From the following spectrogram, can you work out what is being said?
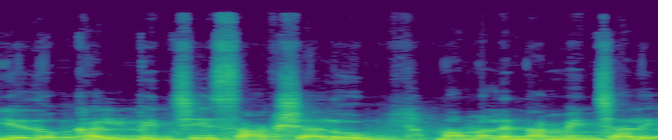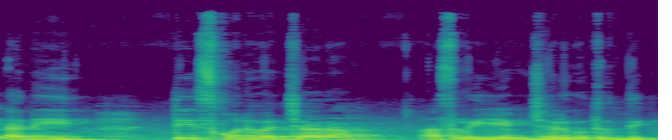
ఏదో కల్పించి సాక్ష్యాలు మమ్మల్ని నమ్మించాలి అని తీసుకొని వచ్చారా? అసలు ఏం జరుగుతుంది?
